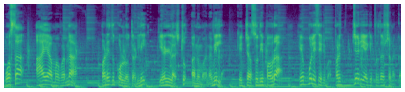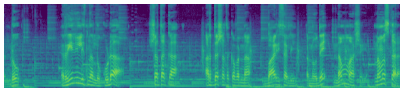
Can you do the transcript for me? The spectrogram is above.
ಹೊಸ ಆಯಾಮವನ್ನು ಪಡೆದುಕೊಳ್ಳೋದ್ರಲ್ಲಿ ಎಳ್ಳಷ್ಟು ಅನುಮಾನವಿಲ್ಲ. ಕಿಚ್ಚ ಸುದೀಪ್ ಅವರ ಹೆಬ್ಬುಳಿ ಸಿನಿಮಾ ಭರ್ಜರಿಯಾಗಿ ಪ್ರದರ್ಶನ ಕಂಡು ರೀ ರಿಲೀಸ್ನಲ್ಲೂ ಕೂಡ ಶತಕ, ಅರ್ಧಶತಕವನ್ನು ಬಾರಿಸಲಿ ಅನ್ನೋದೇ ನಮ್ಮ ಆಶಯ. ನಮಸ್ಕಾರ.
